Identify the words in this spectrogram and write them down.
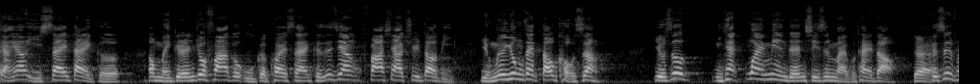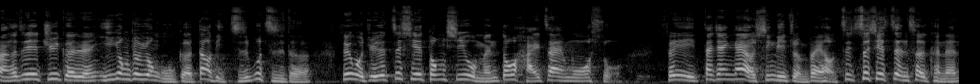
想要以筛代隔哦，每个人就发个五个快筛，可是这样发下去到底有没有用在刀口上？有时候。你看外面的人其实买不太到，对，可是反而这些居格的人一用就用五个，到底值不值得？所以我觉得这些东西我们都还在摸索，所以大家应该有心理准备哦。这这些政策可能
